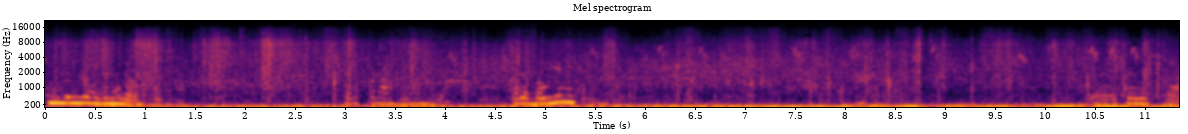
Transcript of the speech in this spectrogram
Ang ganda ganda. Sarap pa ng bunga. Kalabaw yan eh. Ah, ito na siya.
